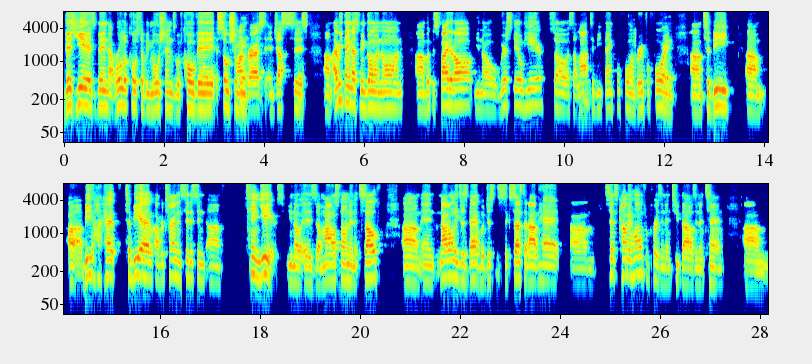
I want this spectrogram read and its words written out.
this year has been a roller coaster of emotions with COVID, the social unrest, the injustices, um, everything that's been going on. Um, but despite it all, you know, we're still here. So it's a lot to be thankful for and grateful for. And um, to be um, uh, be have, to be a, a returning citizen uh, 10 years, you know, is a milestone in itself. Um, and not only just that, but just the success that I've had um, since coming home from prison in 2010 um,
